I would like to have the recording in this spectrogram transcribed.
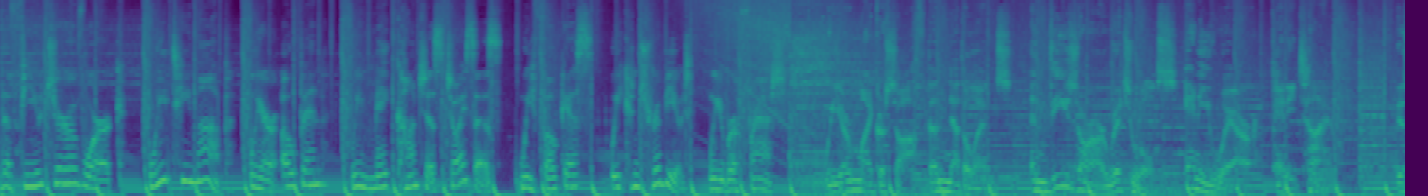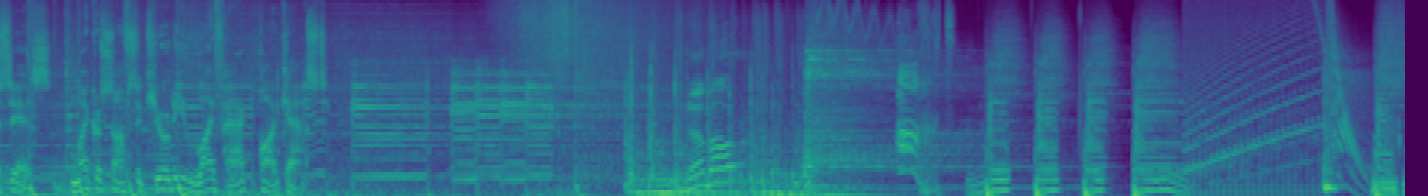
The future of work. We team up. We are open. We make conscious choices. We focus. We contribute. We refresh. We are Microsoft, the Netherlands, and these are our rituals anywhere, anytime. This is Microsoft Security Lifehack Podcast. Nummer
